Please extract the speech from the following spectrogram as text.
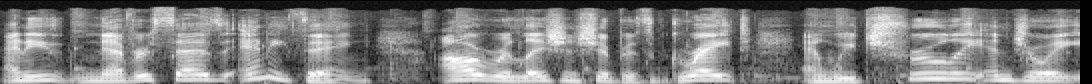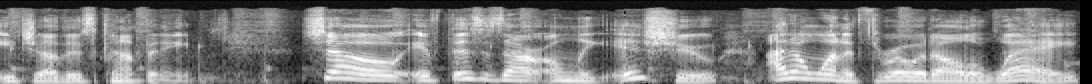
and he never says anything. Our relationship is great, and we truly enjoy each other's company. So, if this is our only issue, I don't want to throw it all away.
